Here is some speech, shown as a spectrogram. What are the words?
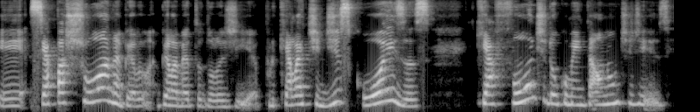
é, se apaixona pela, pela metodologia, porque ela te diz coisas que a fonte documental não te diz.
